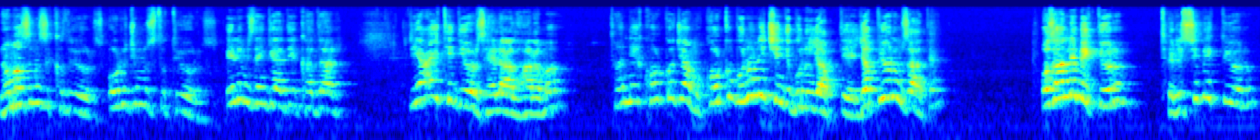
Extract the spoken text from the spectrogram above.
Namazımızı kılıyoruz, orucumuzu tutuyoruz. Elimizden geldiği kadar riayet ediyoruz helal harama. Ta ne korkacağım? Korku bunun içindi bunu yap diye. Yapıyorum zaten. O zaman ne bekliyorum? Terisi bekliyorum.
